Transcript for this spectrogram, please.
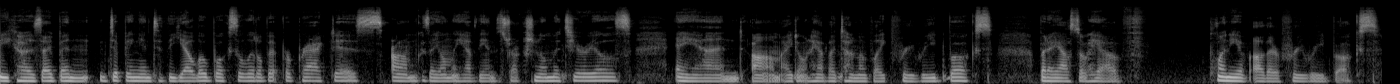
because I've been dipping into the yellow books a little bit for practice because um, I only have the instructional materials and um, I don't have a ton of like free read books, but I also have plenty of other free read books.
